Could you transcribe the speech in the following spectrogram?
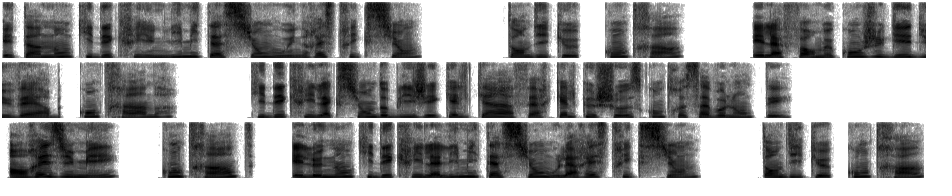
est un nom qui décrit une limitation ou une restriction, tandis que contraint est la forme conjuguée du verbe contraindre, qui décrit l'action d'obliger quelqu'un à faire quelque chose contre sa volonté. En résumé, contrainte est le nom qui décrit la limitation ou la restriction, tandis que contraint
